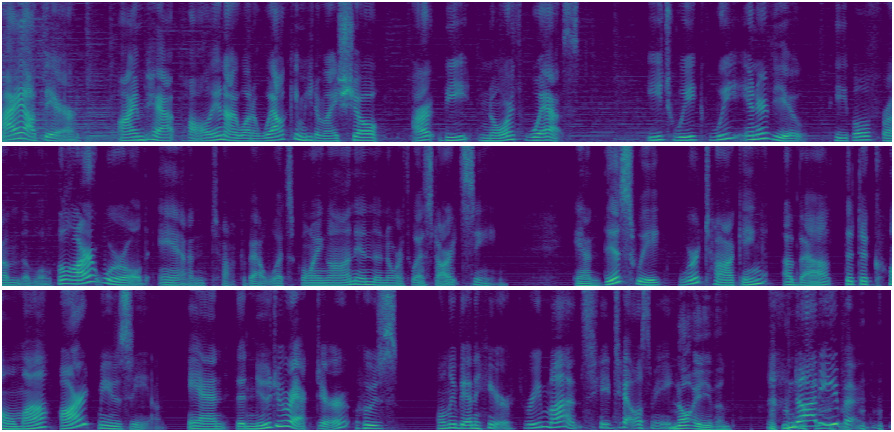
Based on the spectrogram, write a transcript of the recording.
Hi out there. I'm Pat Polly, and I want to welcome you to my show, Art Beat Northwest. Each week, we interview people from the local art world and talk about what's going on in the Northwest art scene. And this week, we're talking about the Tacoma Art Museum and the new director, who's only been here three months, he tells me. Not even. Not even.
